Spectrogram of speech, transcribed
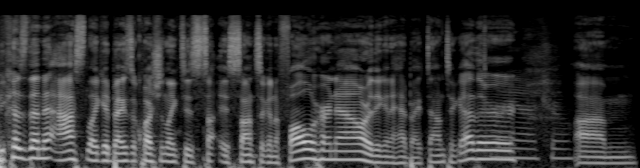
Because then it asks, like, it begs the question, like, does, is Sansa gonna follow her now? Are they gonna head back down together? yeah, true. Um,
